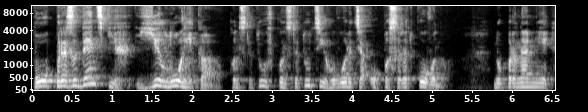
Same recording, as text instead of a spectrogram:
По президентських є логіка. В Конституції говориться опосередковано ну, принаймні,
